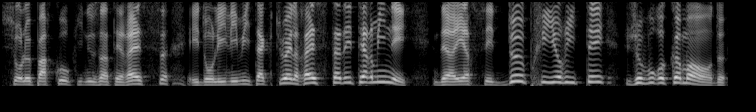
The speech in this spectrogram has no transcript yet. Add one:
sur le parcours qui nous intéresse et dont les limites actuelles restent à déterminer. Derrière ces deux priorités, je vous recommande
